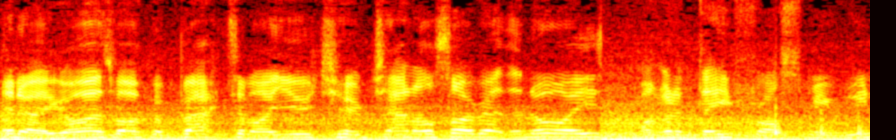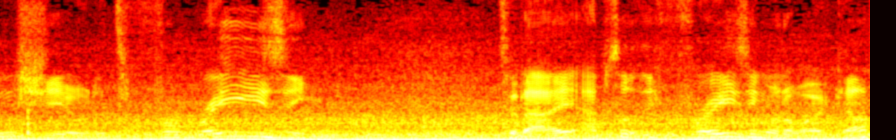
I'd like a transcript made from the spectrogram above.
Anyway guys, welcome back to my YouTube channel. Sorry about the noise. Got to defrost my windshield. It's freezing today. Absolutely freezing when I woke up.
